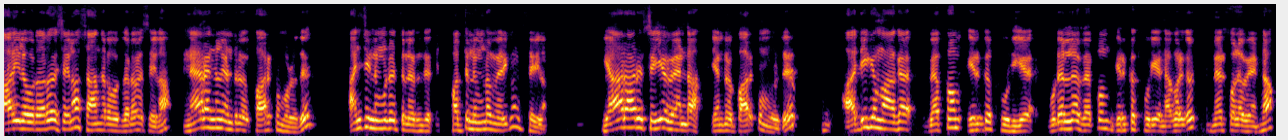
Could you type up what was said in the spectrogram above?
காலையில ஒரு தடவை செய்யலாம் சாயந்தரம் ஒரு தடவை செய்யலாம். நேரங்கள் என்று பார்க்கும் பொழுது அஞ்சு நிமிடத்துல இருந்து பத்து நிமிடம் வரைக்கும் செய்யலாம். யார் யாரு செய்ய வேண்டாம் என்று பார்க்கும் பொழுது அதிகமாக வெப்பம் இருக்கக்கூடிய உடல்ல வெப்பம் இருக்கக்கூடிய நபர்கள் மேற்கொள்ள வேண்டாம்.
